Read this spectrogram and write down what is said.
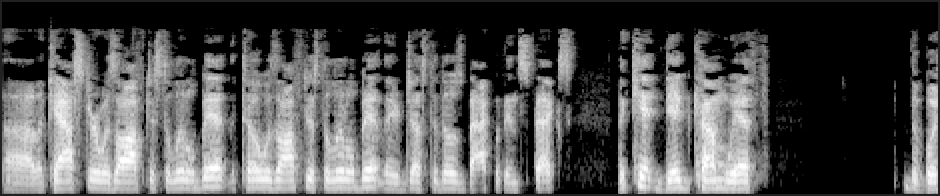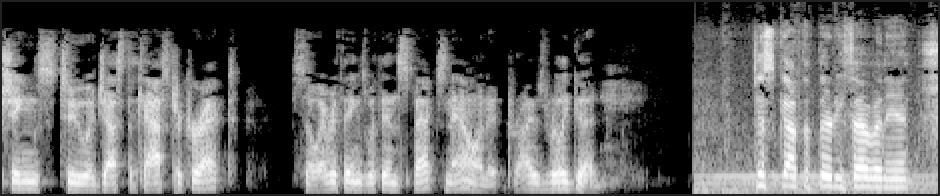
Uh, the caster was off just a little bit. The toe was off just a little bit. They adjusted those back within specs. The kit did come with the bushings to adjust the caster correct. So everything's within specs now and it drives really good. Just got the 37 inch,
